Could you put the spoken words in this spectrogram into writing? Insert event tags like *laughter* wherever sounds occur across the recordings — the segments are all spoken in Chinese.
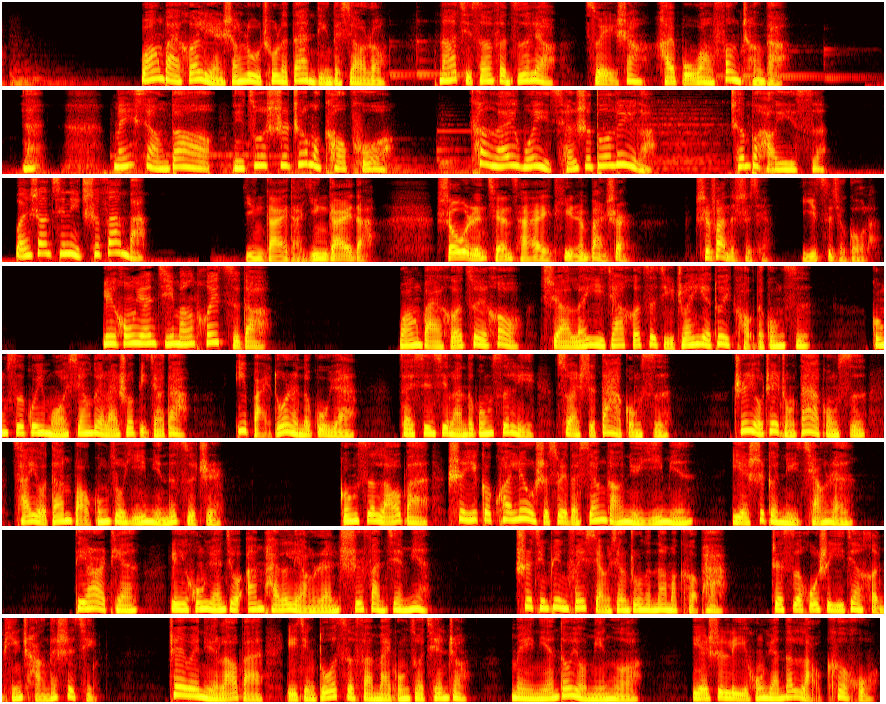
王百合脸上露出了淡定的笑容，拿起三份资料，嘴上还不忘奉承道：“没想到你做事这么靠谱，看来我以前是多虑了，真不好意思。晚上请你吃饭吧。”应该的，应该的，收人钱财，替人办事儿，吃饭的事情一次就够了。李宏源急忙推辞道：“王百合最后选了一家和自己专业对口的公司，公司规模相对来说比较大，一百多人的雇员，在新西兰的公司里算是大公司。只有这种大公司才有担保工作移民的资质。公司老板是一个快六十岁的香港女移民，也是个女强人。第二天，李宏源就安排了两人吃饭见面。”事情并非想象中的那么可怕，这似乎是一件很平常的事情。这位女老板已经多次贩卖工作签证，每年都有名额，也是李宏源的老客户。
